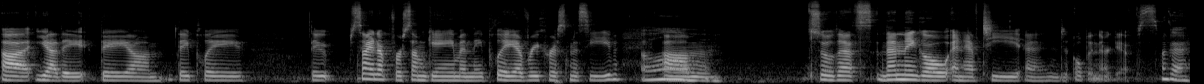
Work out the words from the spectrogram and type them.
Uh, yeah, they they um they play. They sign up for some game and they play every Christmas Eve. Oh. Um, so that's then they go and have tea and open their gifts. okay.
